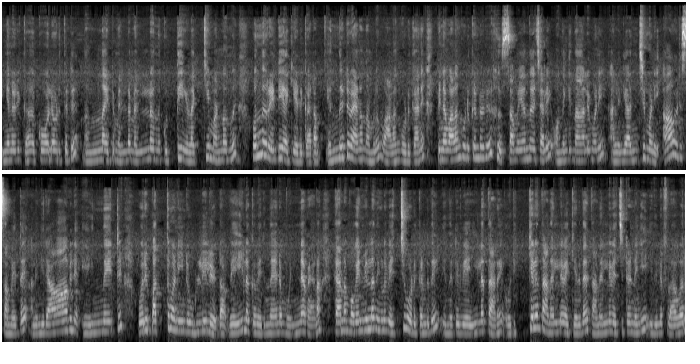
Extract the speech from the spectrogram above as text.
ഇങ്ങനെ ഒരു ക- കോലം എടുത്തിട്ട് നന്നായിട്ട് മെല്ലെ മെല്ലെ ഒന്ന് കുത്തി ഇളക്കി മണ്ണൊന്ന് ഒന്ന് റെഡിയാക്കി എടുക്കാം എന്നിട്ട് വേണം നമ്മൾ വളം കൊടുക്കാൻ പിന്നെ വളം കൊടുക്കേണ്ട ഒരു സമയം എന്ന് വെച്ചാൽ ഒന്നെങ്കിൽ നാല് മണി അല്ലെങ്കിൽ അഞ്ച് മണി ആ ഒരു സമയത്ത് അല്ലെങ്കിൽ രാവിലെ എഴുന്നേറ്റ് ഒരു പത്ത് മണീന്റെ ഉള്ളിൽ കേട്ടോ വെയിലൊക്കെ വരുന്നതിന് മുന്നേ വേണം. കാരണം ബൊഗൻവില്ല നിങ്ങൾ വെച്ചു കൊടുക്കേണ്ടത് എന്നിട്ട് വെയിലത്താണ്. ഒരിക്കലും ഒരിക്കലും തണലിൽ വെക്കരുത്. തണലിൽ വെച്ചിട്ടുണ്ടെങ്കിൽ ഇതിൽ ഫ്ലവർ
